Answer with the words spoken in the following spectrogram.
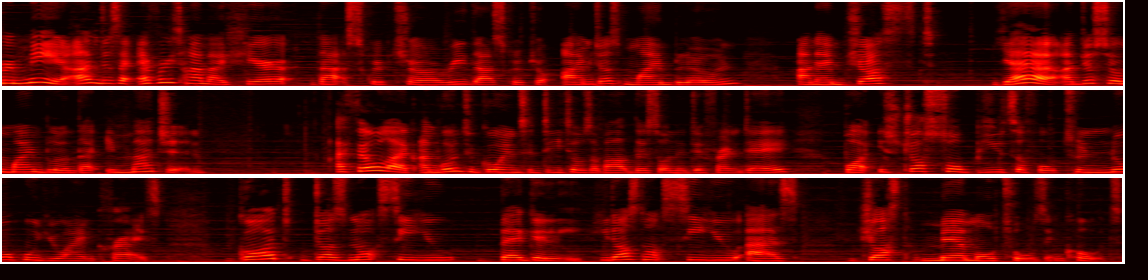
for me, I'm just like every time I hear that scripture, read that scripture, I'm just mind blown. And I'm just, yeah, I'm just so mind blown that imagine. I feel like I'm going to go into details about this on a different day, but it's just so beautiful to know who you are in Christ. God does not see you beggarly. He does not see you as just mere mortals in quotes.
